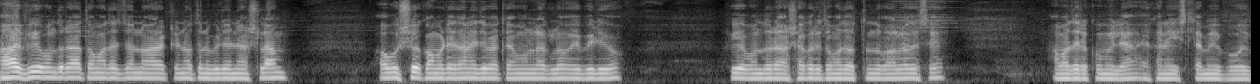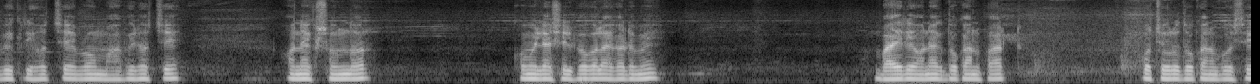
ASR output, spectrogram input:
হাই প্রিয় বন্ধুরা, তোমাদের জন্য আরেকটি নতুন ভিডিও নিয়ে আসলাম। অবশ্যই কমেন্টে জানিয়ে দেবে কেমন লাগল এই ভিডিও প্রিয় বন্ধুরা, আশা করি তোমাদের অত্যন্ত ভালো লেগেছে। আমাদের কুমিল্লা, এখানে ইসলামী বই বিক্রি হচ্ছে এবং মাহফিল হচ্ছে। অনেক সুন্দর কুমিল্লা শিল্পকলা একাডেমি। বাইরে অনেক দোকানপাট, প্রচুর দোকান বসে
